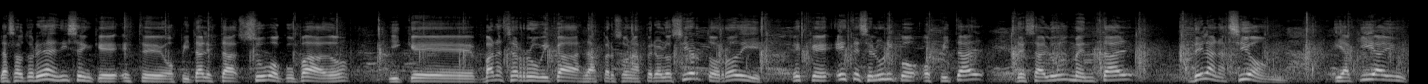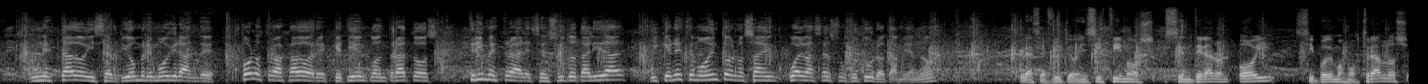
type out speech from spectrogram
Las autoridades dicen que este hospital está subocupado y que van a ser reubicadas las personas. Pero lo cierto, Rodi, es que este es el único hospital de salud mental de la nación y aquí hay un estado de incertidumbre muy grande por los trabajadores que tienen contratos trimestrales en su totalidad y que en este momento no saben cuál va a ser su futuro también, ¿no? Gracias, Vito. Insistimos, se enteraron hoy, si podemos mostrarlos,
